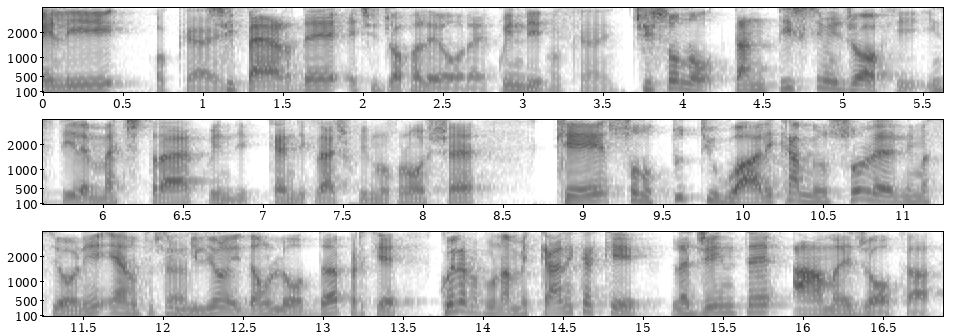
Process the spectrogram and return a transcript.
e lì Ok. si perde e ci gioca le ore. Quindi Ok. ci sono tantissimi giochi in stile match 3, quindi Candy Crush chi non lo conosce, che sono tutti uguali, cambiano solo le animazioni e hanno tutti Certo. milioni di download perché quella è proprio una meccanica che la gente ama e gioca.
